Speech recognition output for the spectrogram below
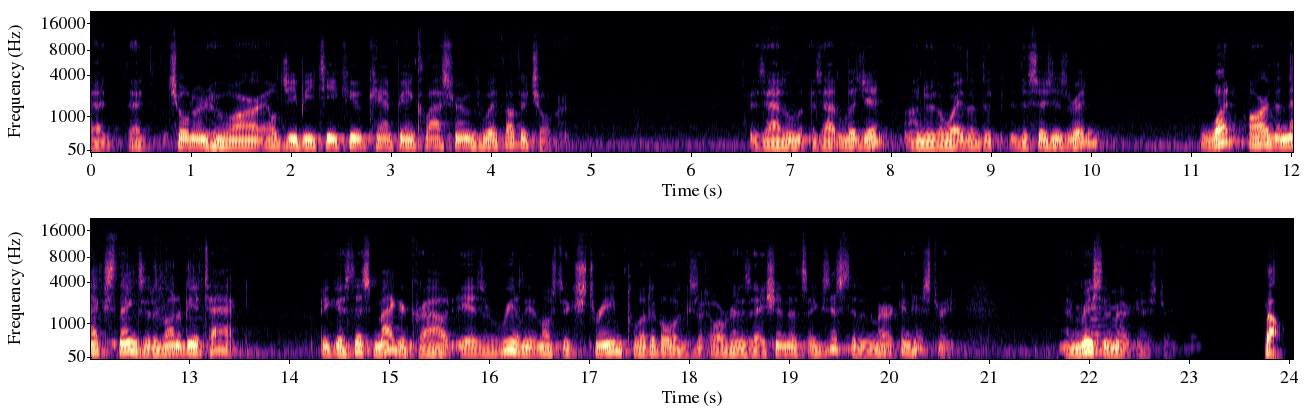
that, that children who are LGBTQ can't be in classrooms with other children? Is that, is that legit under the way that the decision is written? What are the next things that are going to be attacked? Because this MAGA crowd is really the most extreme political organization that's existed in American history, in recent American history. Well,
